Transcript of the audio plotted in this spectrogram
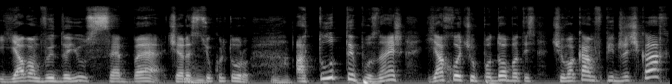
І я вам видаю себе через mm-hmm. цю культуру. Mm-hmm. А тут, типу, знаєш, я хочу подобатись чувакам в піджачках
